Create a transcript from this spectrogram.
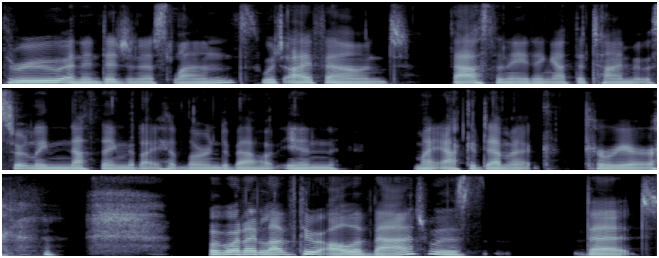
through an indigenous lens, which I found fascinating at the time. It was certainly nothing that I had learned about in my academic career. But what I loved through all of that was that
